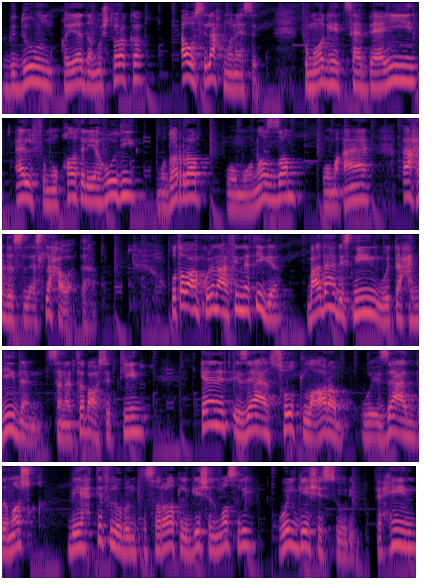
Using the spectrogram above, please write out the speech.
بدون قيادة مشتركة أو سلاح مناسب. في مواجهة 70 ألف مقاتل يهودي مدرب ومنظم ومعاه أحدث الأسلحة وقتها. وطبعا كلنا عارفين النتيجة. بعدها بسنين وتحديدا سنة 67 كانت إذاعة صوت العرب وإذاعة دمشق بيحتفلوا بانتصارات الجيش المصري والجيش السوري في حين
